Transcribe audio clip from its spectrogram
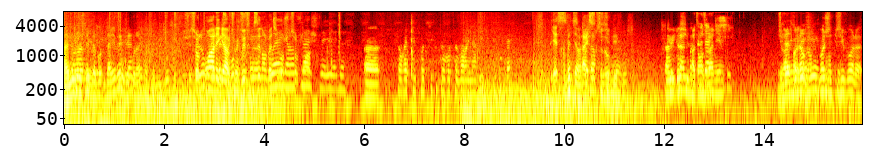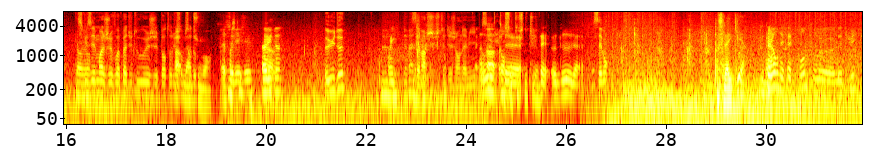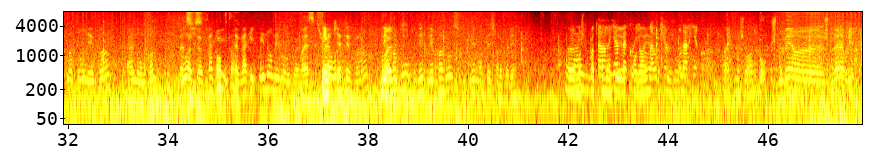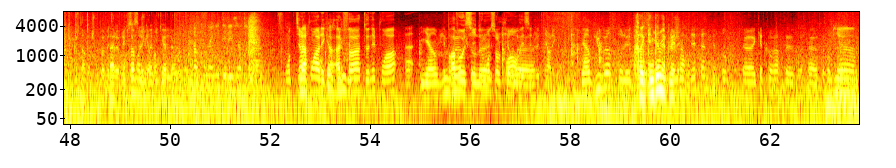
Ah nous on essaie d'ab- d'arriver mais dès qu'on arrive on. Je suis sur le point A, les gars. Vous pouvez foncer dans le bâtiment, il y je a suis un sur le point. il y a Euh, serait-il possible de recevoir une invite, s'il vous plaît Yes. En fait y'a un Ah, char c'est qui qui te défonce. Ah oui, Là, dessus. moi, Attends, je moi j'y- vois là. Excusez-moi, je vois pas du tout, j'ai pas entendu Ah son pseudo. je suis mort. Assez léger. AU2 EU2 Oui. Ça marche, j'étais déjà en ami. Ah oui, attends, c'est c'était tous niqués. c'était E2 là. C'est bon. C'est la guerre. Tout à l'heure on était 30 sur le, le Twitch, maintenant on est 20. Ah non, 26. 26. Ouais, ça varie, Oh, putain. ça varie énormément quoi. Ouais, c'est Tout à sûr. l'heure on était 20. Les Ouais, bravos, les, les bravos, s'il vous plaît, montez sur la colline. Euh, moi je peux pas trop Ah, monter la on a aucun. je- On a rien. Ouais, moi je vois rien. Bon, je me mets, euh, je me mets à l'abri. Putain, mais je peux pas mettre à l'abri Pour parce ça, que moi c'est j'ai la pas guerre nickel là-haut. Donc on a aidé les autres. là. On tient Là, le point A, les gars. nous, Alpha, tenez le point A. Ah, il y a un viewer Et bravo aussi, tout le monde sur le point. On va essayer de le tenir, les gars. Il y a un viewer sur le Faudrait que quelqu'un qui nique le char. Nathan 70, euh, 96, ouais. euh, 76. Bien.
